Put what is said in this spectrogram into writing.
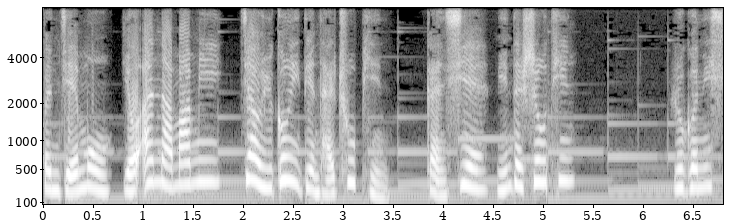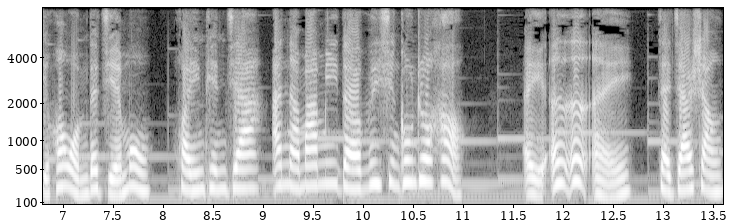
本节目由安娜妈咪教育公益电台出品，感谢您的收听。如果你喜欢我们的节目，欢迎添加安娜妈咪的微信公众号，a n n a，再加上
